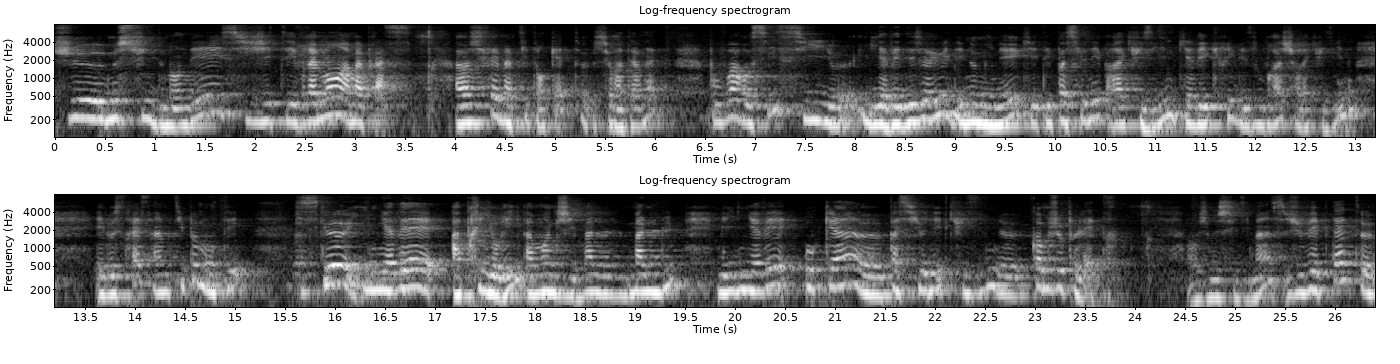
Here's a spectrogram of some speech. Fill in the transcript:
je me suis demandé si j'étais vraiment à ma place. Alors j'ai fait ma petite enquête sur Internet pour voir aussi si euh, il y avait déjà eu des nominés qui étaient passionnés par la cuisine, qui avaient écrit des ouvrages sur la cuisine. Et le stress a un petit peu monté puisqu'il n'y avait, a priori, à moins que j'ai mal, lu, mais il n'y avait aucun euh, passionné de cuisine euh, comme je peux l'être. Alors je me suis dit, mince, je vais peut-être, euh,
